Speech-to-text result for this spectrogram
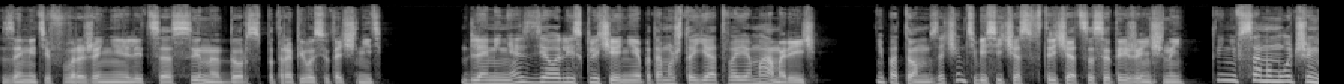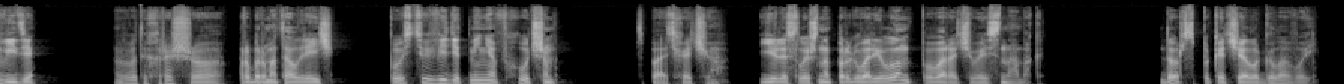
Заметив выражение лица сына, Дорс поторопилась уточнить. «Для меня сделали исключение, потому что я твоя мама, Рейч. И потом, зачем тебе сейчас встречаться с этой женщиной? Ты не в самом лучшем виде». «Вот и хорошо», — пробормотал Рейч. «Пусть увидит меня в худшем. Спать хочу», — еле слышно проговорил он, поворачиваясь на бок. Дорс покачала головой.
